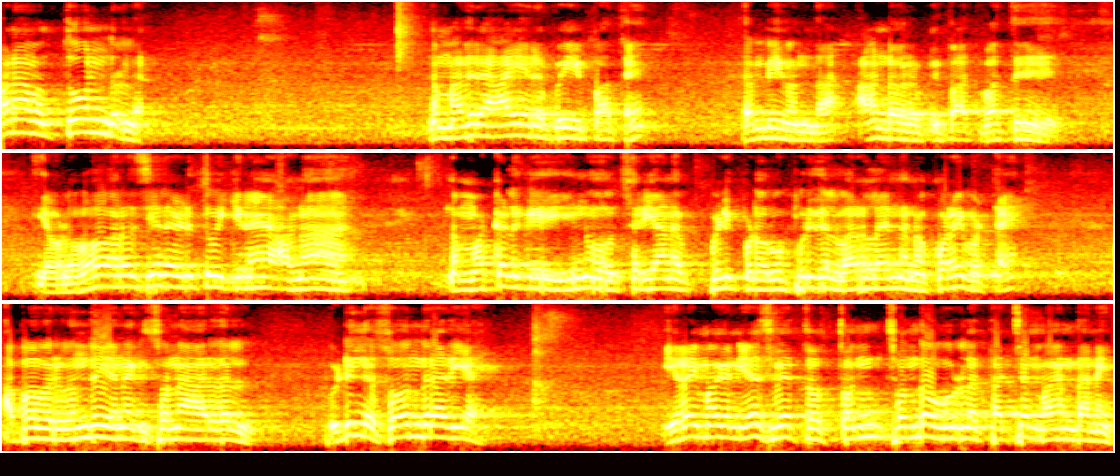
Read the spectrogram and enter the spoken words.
ஆனால் அவன் தோன்றல. நான் மதுரை ஆயரை போய் பார்த்தேன். தம்பி வந்தான். ஆண்டவரை போய் பார்த்து பார்த்து எவ்வளவோ அரசியலை எடுத்து வைக்கிறேன். ஆனால் நம் மக்களுக்கு இன்னும் சரியான விழிப்புணர்வு புரிதல் வரலைன்னு நான் குறைபட்டேன். அப்போ அவர் வந்து எனக்கு சொன்ன ஆறுதல் விடுங்க சுதந்திராதிய. இறைமகன் இயேசுவே தொ- சொந்த ஊரில் தச்சன் மகன் தானே.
